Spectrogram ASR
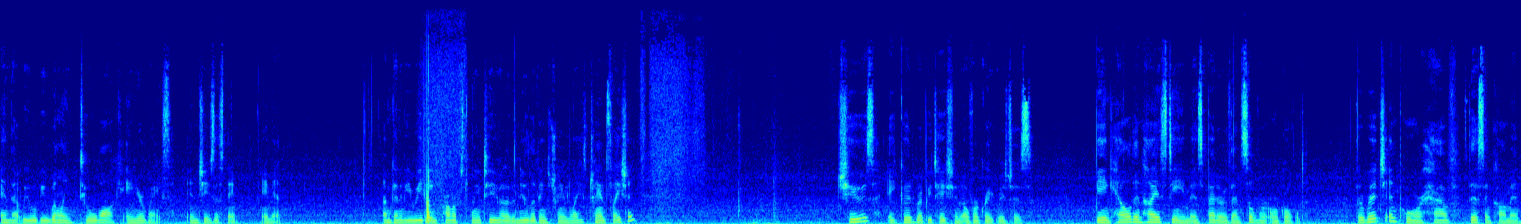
and that we will be willing to walk in your ways. In Jesus' name, amen. I'm going to be reading Proverbs 22 out of the New Living Translation. Choose a good reputation over great riches. Being held in high esteem is better than silver or gold. The rich and poor have this in common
